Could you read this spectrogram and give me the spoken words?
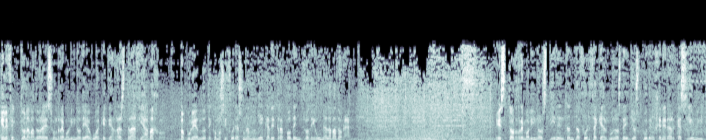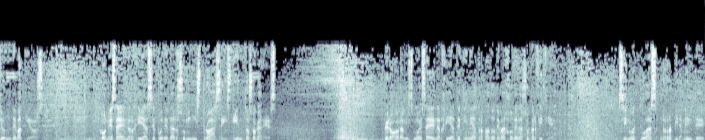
El efecto lavadora es un remolino de agua que te arrastra hacia abajo, vapuleándote como si fueras una muñeca de trapo dentro de una lavadora. Estos remolinos tienen tanta fuerza que algunos de ellos pueden generar casi un millón de vatios. Con esa energía se puede dar suministro a 600 hogares. Pero ahora mismo esa energía te tiene atrapado debajo de la superficie. Si no actúas rápidamente,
